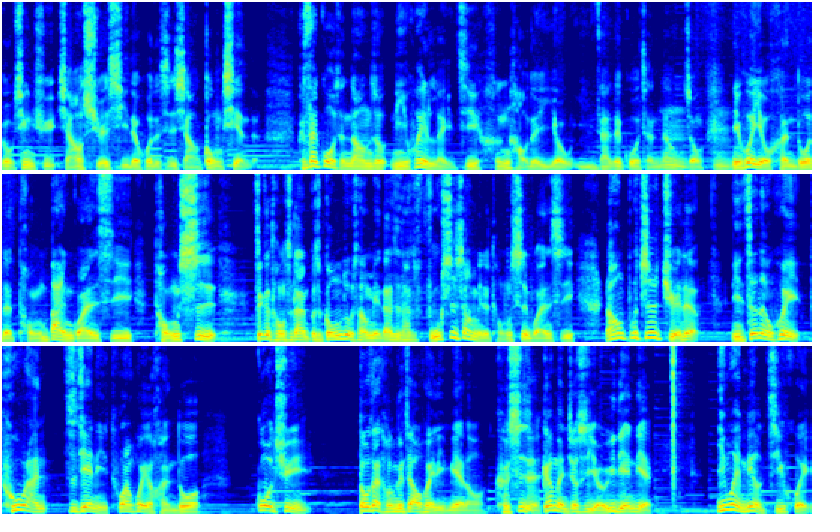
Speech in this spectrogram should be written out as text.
有兴趣想要学习的，或者是想要贡献的。可是，在过程当中，你会累积很好的友谊，在这过程当中，嗯嗯、你会有很多的同伴关系、同事。这个同事当然不是工作上面，但是他是服饰上面的同事关系。然后不知觉得，你真的会突然之间，你突然会有很多过去都在同一个教会里面哦，可是根本就是有一点点，因为没有机会。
